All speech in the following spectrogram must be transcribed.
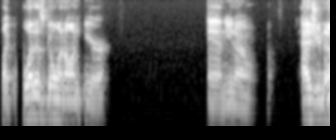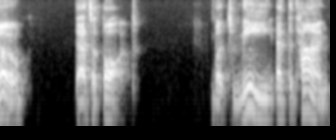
Like what is going on here? And you know as you know that's a thought. But to me, at the time,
